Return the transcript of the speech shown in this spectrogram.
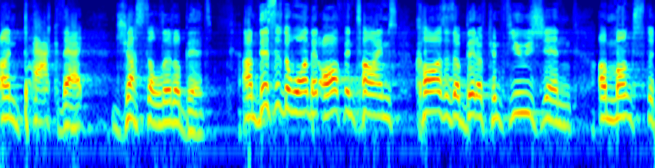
unpack that just a little bit. Um, this is the one that oftentimes causes a bit of confusion amongst the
